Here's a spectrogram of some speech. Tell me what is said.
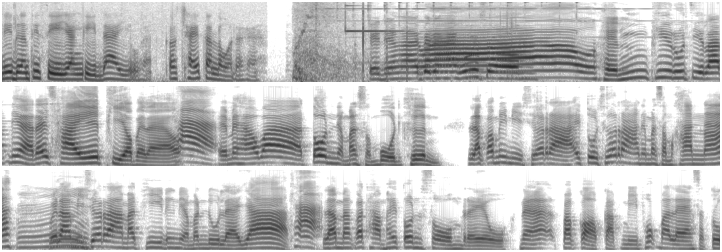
นี่เดือนที่สี่ยังกรีดได้อยู่ค่ะ ก็ใช้ตลอดอะค่ะ เป็นยังไง เป็นยังไงคุณผู้ชมว้าวเห็นพี่รุจิรัตน์เนี่ยได้ใช้เพียวไปแล้วค่ะเห็นไหมฮะว่าต้นเนี่ยมันสมบูรณ์ขึ้น แล้วก็ไม่มีเชื้อราไอตัวเชื้อราเนี่ยมันสำคัญนะอืมเวลามีเชื้อรามาทีนึงเนี่ยมันดูแลยากค่ะแล้วมันก็ทำให้ต้นโทรมเร็วนะประกอบกับมีพวกแมลงศัตรู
